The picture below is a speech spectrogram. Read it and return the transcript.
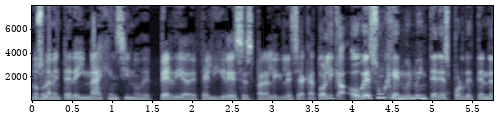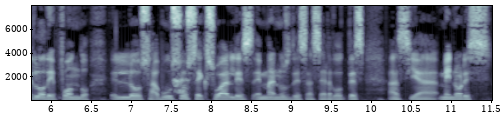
no solamente de imagen, sino de pérdida de feligreses para la Iglesia Católica? ¿O ves un genuino interés por detenerlo de fondo, los abusos sexuales en manos de sacerdotes hacia menores?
